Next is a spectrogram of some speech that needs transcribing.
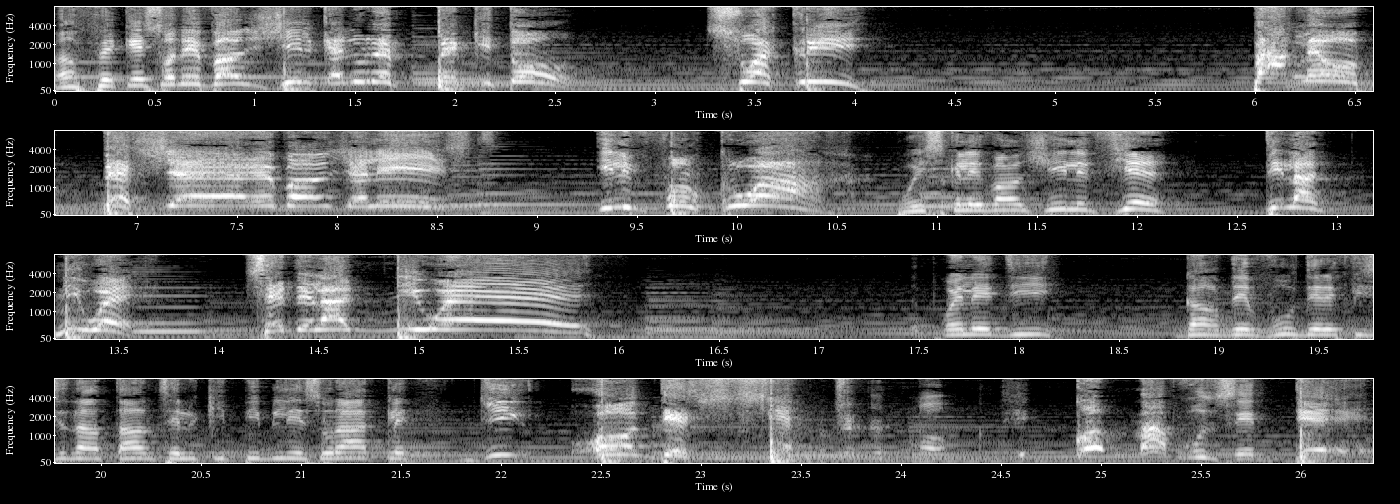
En fait que son évangile que nous répétons soit cru. Parlez aux pécheurs évangélistes. Ils vont croire. Puisque l'évangile vient de la nuée. C'est de la nuée. Le prophète dit, gardez-vous de refuser d'entendre celui qui publie les oracles du haut des siècles. Comment vous aider?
